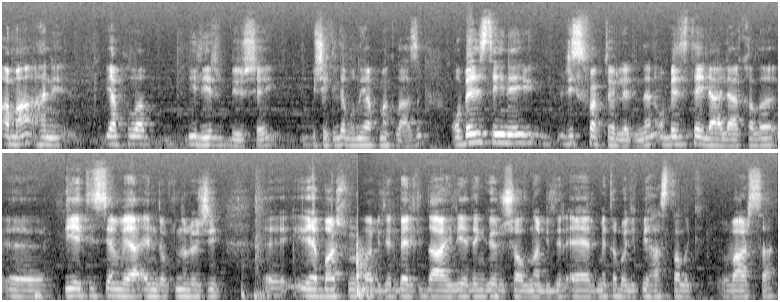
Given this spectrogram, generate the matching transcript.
ama hani yapılabilir bir şey. Bir şekilde bunu yapmak lazım. Obezite yine risk faktörlerinden. Obezite ile alakalı e, diyetisyen veya endokrinoloji ile başvurulabilir. Belki dahiliyeden görüş alınabilir eğer metabolik bir hastalık varsa.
